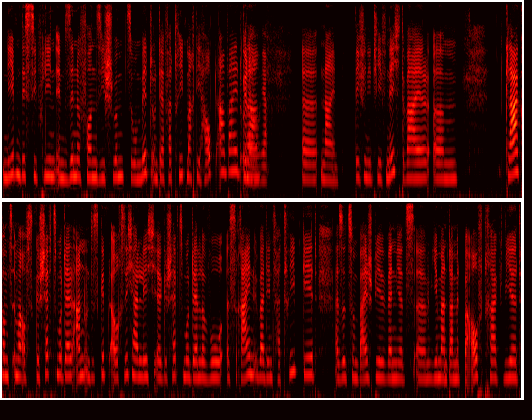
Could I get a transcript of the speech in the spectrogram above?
Nebendisziplin im Sinne von, sie schwimmt so mit und der Vertrieb macht die Hauptarbeit? Genau, oder? ja. Äh, nein, definitiv nicht, weil ähm, Klar kommt es immer aufs Geschäftsmodell an und es gibt auch sicherlich äh, Geschäftsmodelle, wo es rein über den Vertrieb geht. Also zum Beispiel, wenn jetzt äh, jemand damit beauftragt wird,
